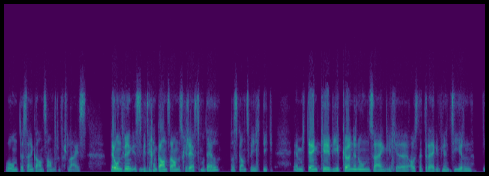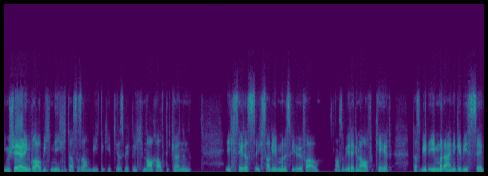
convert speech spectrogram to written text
und das ist ein ganz anderer Verschleiß. Bei uns ist es wirklich ein ganz anderes Geschäftsmodell, das ist ganz wichtig. Ähm, ich denke, wir können uns eigentlich äh, aus den Erträgen finanzieren. Im Sharing glaube ich nicht, dass es Anbieter gibt, die das wirklich nachhaltig können. Ich sehe das, ich sage immer, es ist wie ÖV, also wie Regionalverkehr, dass wir immer eine gewisse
